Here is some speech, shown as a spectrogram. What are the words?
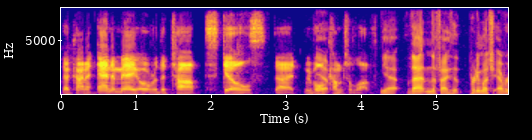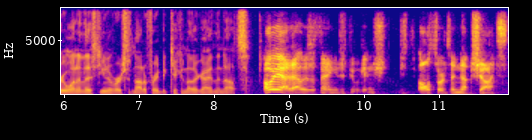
that kind of anime over the top skills that we've yep. all come to love. Yeah, that and the fact that pretty much everyone in this universe is not afraid to kick another guy in the nuts. Oh yeah, that was the thing. Just people getting sh- just all sorts of nut shots.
